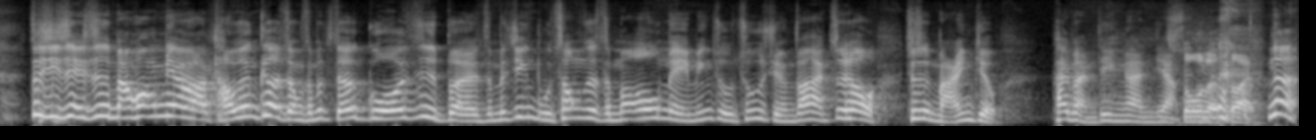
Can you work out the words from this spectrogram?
这其实也是蛮荒谬啊！讨论各种什么德国、日本什么金补充的什么欧美民主初选方案，最后就是马英九拍板定案这样说了算。那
